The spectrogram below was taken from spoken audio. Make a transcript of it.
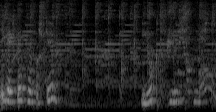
Digga, ich will keinen verstehen. Juckt mich nicht.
